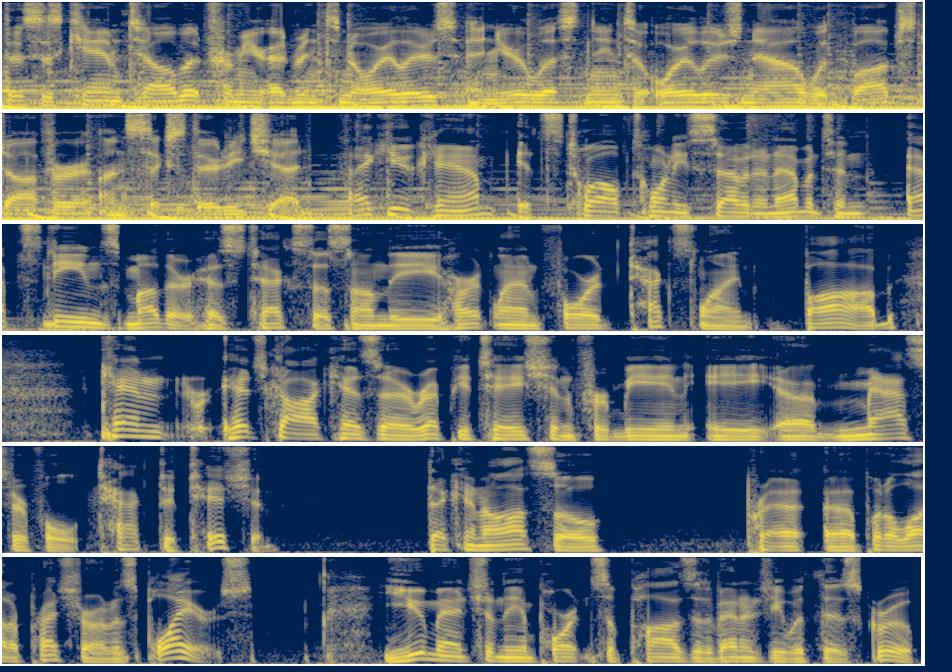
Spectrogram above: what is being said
This is Cam Talbot from your Edmonton Oilers, and you're listening to Oilers Now with Bob Stauffer on 630 Ched. Thank you, Cam. It's 1227 in Edmonton. Epstein's mother has texted us on the Heartland Ford text line. Bob, Ken Hitchcock has a reputation for being a uh, masterful tactician that can also pre- uh, put a lot of pressure on his players. You mentioned the importance of positive energy with this group.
